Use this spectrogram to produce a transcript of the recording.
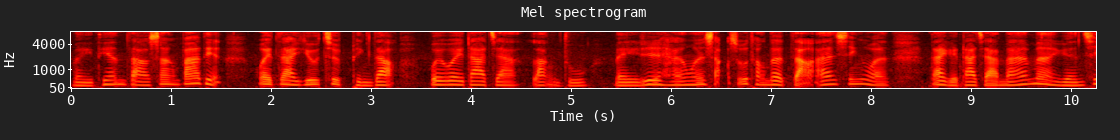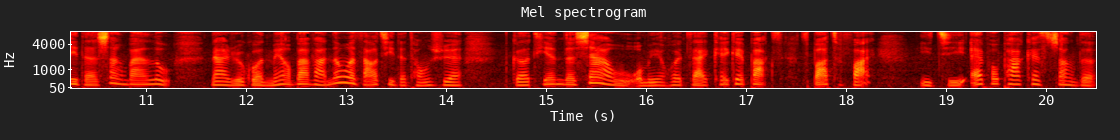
每天早上八点会在 YouTube 频道会为大家朗读每日韩文小书童的早安新闻，带给大家满满元气的上班路。那如果没有办法那么早起的同学，隔天的下午我们也会在 KKBOX、Spotify。以及 Apple Podcast 上的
